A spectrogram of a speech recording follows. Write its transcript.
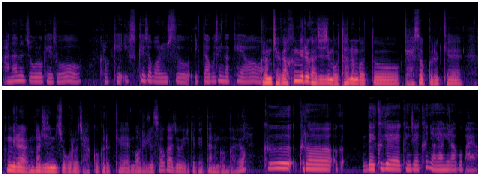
안 하는 쪽으로 계속 그렇게 익숙해져 버릴 수 있다고 생각해요. 그럼 제가 흥미를 가지지 못하는 것도 계속 그렇게 흥미를 안 가지는 쪽으로 자꾸 그렇게 머리를 써가지고 이렇게 됐다는 건가요? 그 그러 네 그게 굉장히 큰 영향이라고 봐요.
